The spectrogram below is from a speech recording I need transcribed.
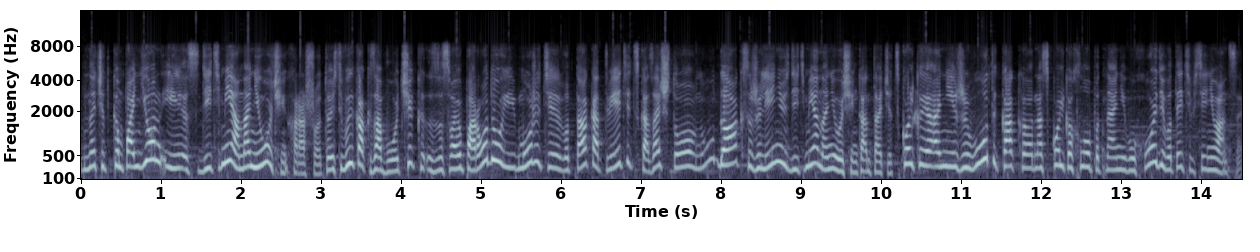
значит, компаньон и с детьми она не очень хорошо. То есть вы как заводчик за свою породу и можете вот так ответить, сказать, что, ну да, к сожалению, с детьми она не очень контачит. Сколько они живут и как, э, насколько хлопотно они в уходе, вот эти все нюансы.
